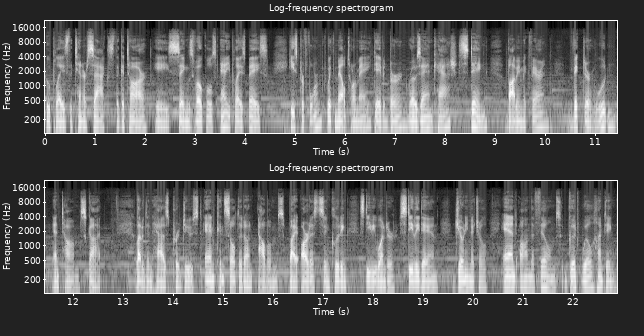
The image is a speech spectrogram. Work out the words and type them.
who plays the tenor sax, the guitar, he sings vocals, and he plays bass. He's performed with Mel Torme, David Byrne, Rosanne Cash, Sting, Bobby McFerrin, Victor Wooten, and Tom Scott. Levitin has produced and consulted on albums by artists including Stevie Wonder, Steely Dan, Joni Mitchell, and on the films Good Will Hunting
